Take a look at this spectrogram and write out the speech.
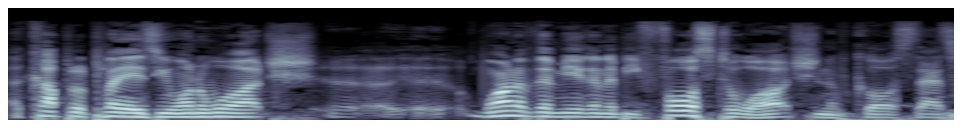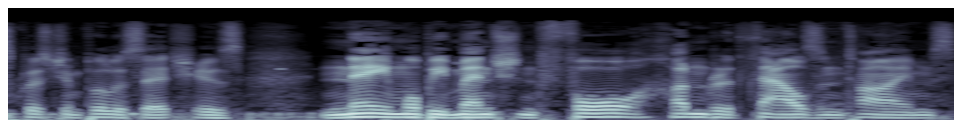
a couple of players you want to watch. Uh, one of them you're going to be forced to watch, and of course, that's Christian Pulisic, whose name will be mentioned 400,000 times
